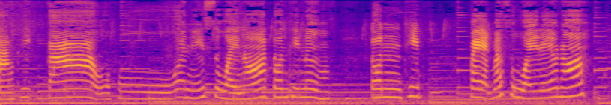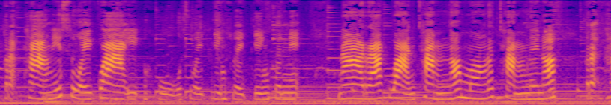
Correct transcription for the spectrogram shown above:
างที่เก้าโอ้โห อันนี้สวยเนาะ ต้นที่หนึ่ง ต้นที่แปดว่าสวยแล้วเนาะ กระถางนี้สวยกว่าอีก โอ้โห สวยจริง สวยจริงต้นนี้ น่ารักหวานฉ่ำเนาะ มองแล้วฉ่ำเลยเนาะ กระถ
